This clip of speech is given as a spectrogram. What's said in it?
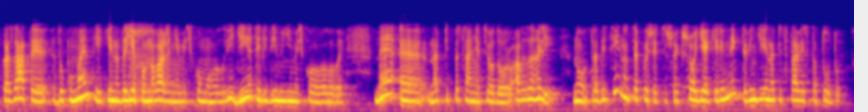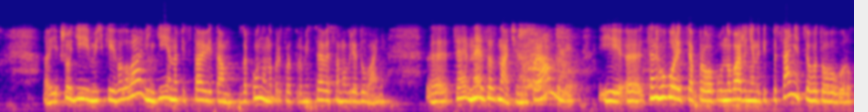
вказати документ, який надає повноваження міському голові діяти від імені міського голови. Не е, на підписання цього договору, а взагалі. Ну, традиційно це пишеться, що якщо є керівник, то він діє на підставі статуту. Е, Якщо діє міський голова, він діє на підставі там закону, наприклад, про місцеве самоврядування. Е, Це не зазначено в преамбулі, і е, це не говориться про повноваження на підписання цього договору,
